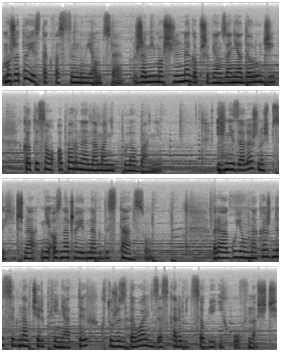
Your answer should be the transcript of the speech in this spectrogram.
Może to jest tak fascynujące, że mimo silnego przywiązania do ludzi, koty są oporne na manipulowanie. Ich niezależność psychiczna nie oznacza jednak dystansu. Reagują na każdy sygnał cierpienia tych, którzy zdołali zaskarbić sobie ich ufność.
